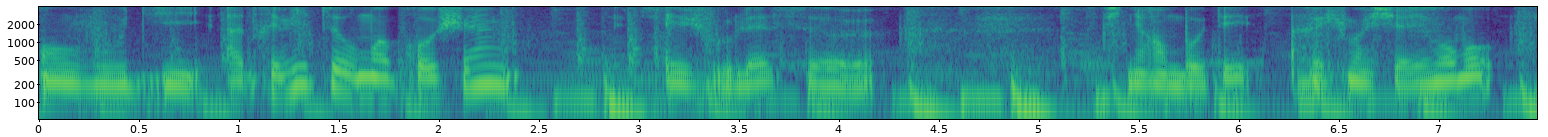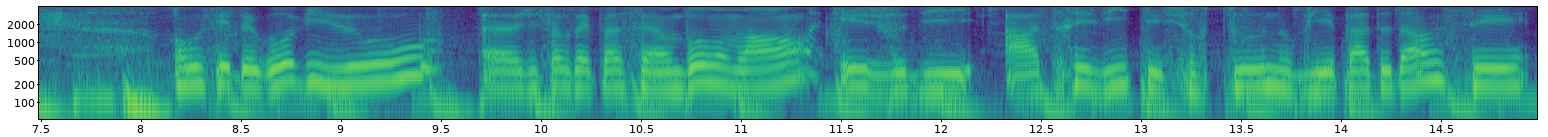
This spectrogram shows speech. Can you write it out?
On vous dit à très vite au mois prochain et je vous laisse euh, finir en beauté avec ma chérie Momo. On vous fait de gros bisous. Euh, J'espère que vous avez passé un bon moment. Et je vous dis à très vite. Et surtout, n'oubliez pas de danser.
